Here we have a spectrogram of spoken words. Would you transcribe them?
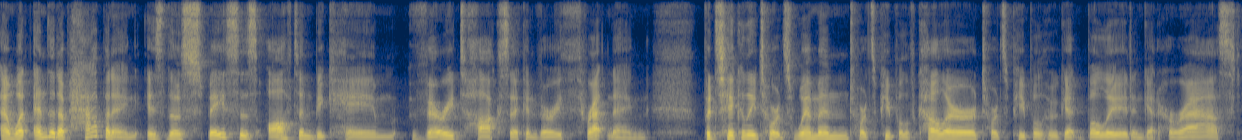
And what ended up happening is those spaces often became very toxic and very threatening particularly towards women, towards people of color, towards people who get bullied and get harassed.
